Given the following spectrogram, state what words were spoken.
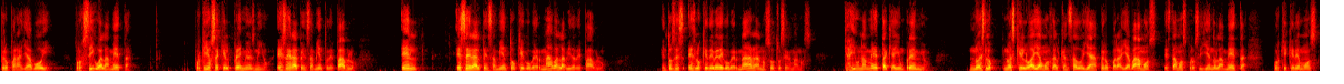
pero para allá voy, prosigo a la meta, porque yo sé que el premio es mío. Ese era el pensamiento de Pablo. Él, ese era el pensamiento que gobernaba la vida de Pablo. Entonces es lo que debe de gobernar a nosotros, hermanos que hay una meta, que hay un premio. No es, lo, no es que lo hayamos alcanzado ya, pero para allá vamos. Estamos prosiguiendo la meta porque queremos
